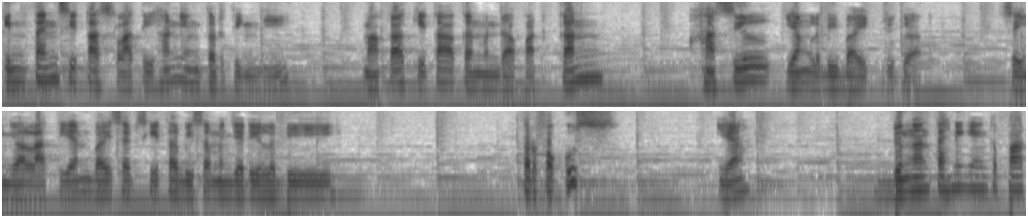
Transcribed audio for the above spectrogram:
intensitas latihan yang tertinggi, maka kita akan mendapatkan hasil yang lebih baik juga. Sehingga latihan biceps kita bisa menjadi lebih terfokus ya. Dengan teknik yang tepat,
